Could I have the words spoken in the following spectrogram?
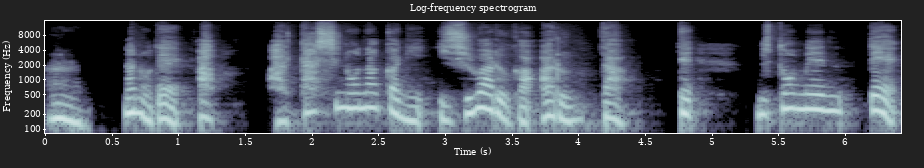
うん。なので、あ、私の中に意地悪があるんだって認めて、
